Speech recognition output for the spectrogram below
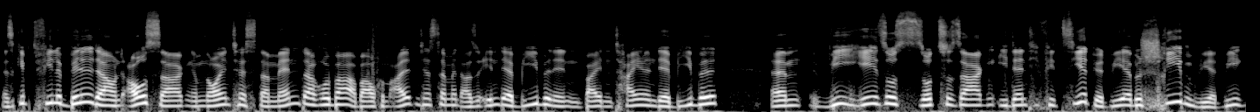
Es gibt viele Bilder und Aussagen im Neuen Testament darüber, aber auch im Alten Testament, also in der Bibel, in den beiden Teilen der Bibel, ähm, wie Jesus sozusagen identifiziert wird, wie er beschrieben wird, wie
